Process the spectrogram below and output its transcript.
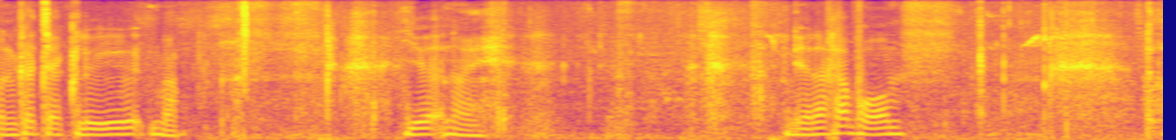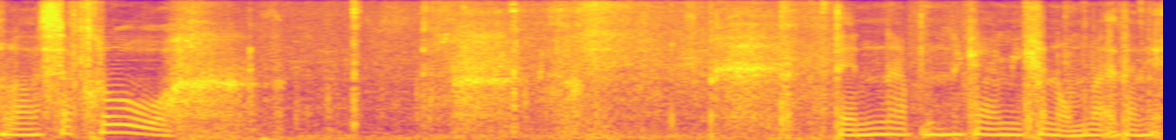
มันก็จะรื้อแบบเยอะหน่อย เดี๋ยวนะครับผม รอสักครู่ เต็นท์นะครับก็มีขนมอะไรตอนนี้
